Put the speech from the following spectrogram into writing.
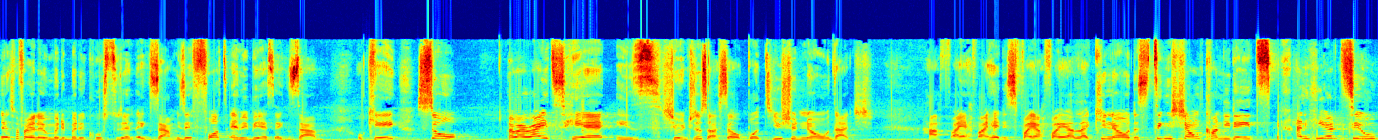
it's 500 level med- medical student exam. It's a fourth MBBS exam. Okay, so my right here is she'll introduce herself, but you should know that her fire her head is fire fire like you know distinction candidates. And here too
